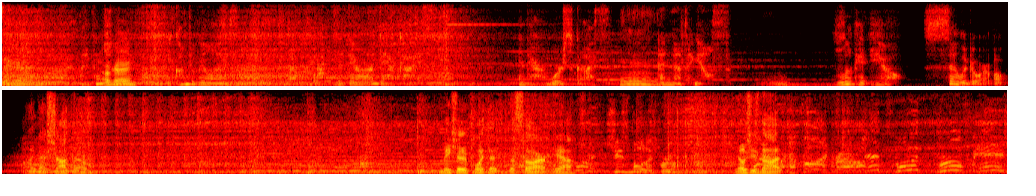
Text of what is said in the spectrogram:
Damn. Okay. you come to realize that there are bad guys and there are worse guys Mm. and nothing else. Look at you. So adorable. I like that shot though. Make sure to point that the star. Yeah. She's bulletproof. No, she's not. Bulletproof-ish!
